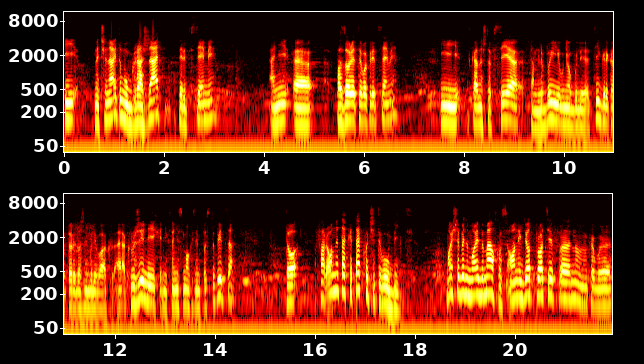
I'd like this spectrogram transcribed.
и начинают ему угрожать перед всеми. Они э, позорят его перед всеми. И сказано, что все там львы, у него были тигры, которые должны были его окружили их, и никто не смог с ним поступиться то фараон и так и так хочет его убить. Мой Шабин Морид Малхус, он идет против, ну, как бы,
